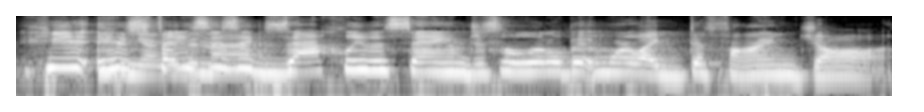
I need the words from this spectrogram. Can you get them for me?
He, his face is exactly the same, just a little bit more like defined jaw.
